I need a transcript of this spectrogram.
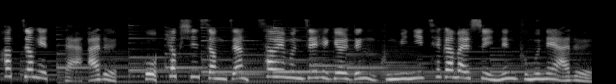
확정했다. 아르 고 혁신성장, 사회문제 해결 등 국민이 체감할 수 있는 부문의 아르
